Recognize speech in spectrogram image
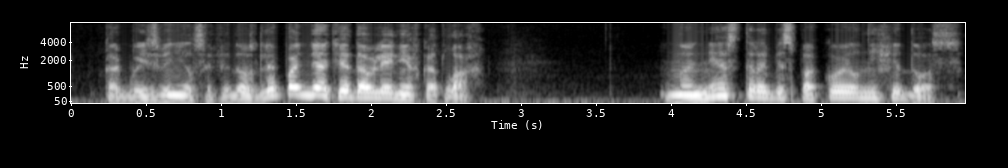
— как бы извинился Федос, — «для поднятия давления в котлах». Но Нестора беспокоил не Федос.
